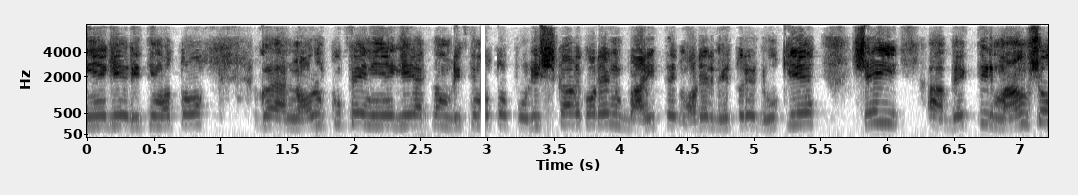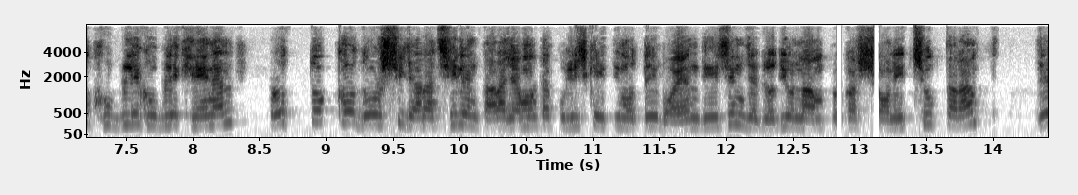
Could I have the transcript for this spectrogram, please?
নিয়ে গিয়ে রীতিমতো নলকূপে নিয়ে গিয়ে একদম রীতিমতো পরিষ্কার করেন, বাড়িতে ঘরের ভেতরে ঢুকিয়ে সেই ব্যক্তির মাংস খুবলে খুবলে খেয়ে নেন। প্রত্যক্ষদর্শী যারা ছিলেন, তারা যেমনটা পুলিশকে ইতিমধ্যেই বয়ান দিয়েছেন যে, যদিও নাম প্রকাশ অনিচ্ছুক তারা, যে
